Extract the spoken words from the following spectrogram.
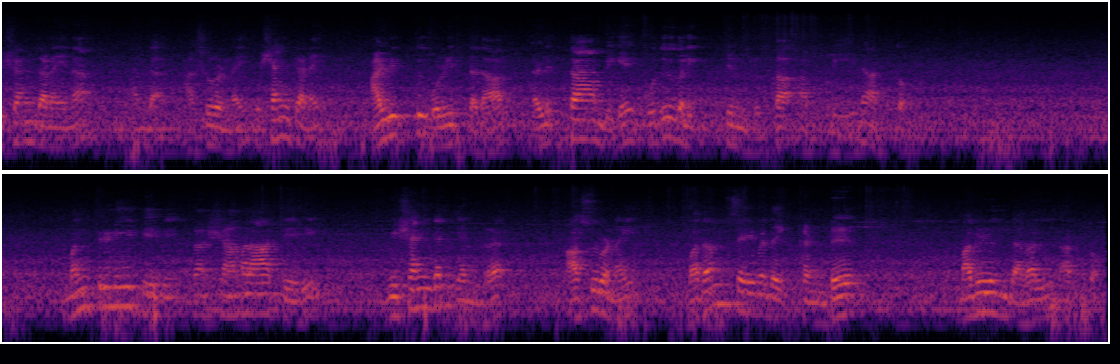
விஷங்கனைனா அந்த அசுரனை விஷங்கனை அழித்து ஒழித்ததால் லலிதாம்பிகை இருக்கா அப்படின்னு அர்த்தம். மந்திரினி தேவி தான் தேவி விஷங்கன் என்ற அசுரனை வதம் செய்வதைக் கண்டு மகிழ்ந்தவள் அர்த்தம்.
